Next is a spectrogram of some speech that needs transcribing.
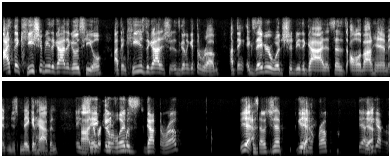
I think he should be the guy that goes heel. I think he's the guy that should, is going to get the rub. I think Xavier Woods should be the guy that says it's all about him and just make it happen. Uh, number Xavier 18 Woods was- got the rub. Yeah. Is that what you said? Getting Yeah. a rub. Yeah, Yeah. He got it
